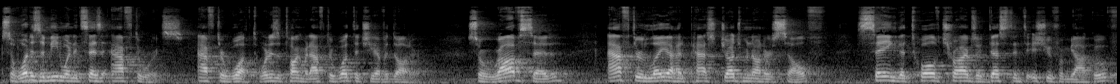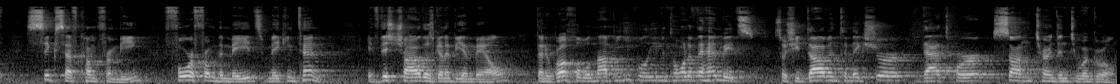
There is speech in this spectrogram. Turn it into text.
So what does it mean when it says afterwards? After what? What is it talking about? After what did she have a daughter? So Rav said, after Leah had passed judgment on herself, saying that 12 tribes are destined to issue from Yaakov, six have come from me, four from the maids, making 10. If this child is going to be a male, then Rachel will not be equal even to one of the handmaids. So she davened to make sure that her son turned into a girl.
